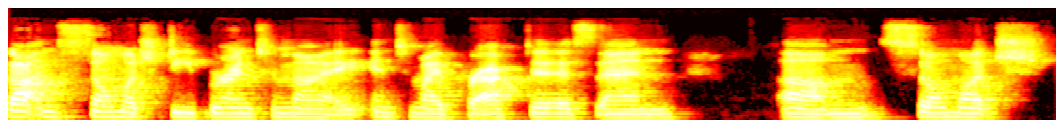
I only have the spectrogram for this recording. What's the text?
gotten so much deeper into my into my practice and um, so much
